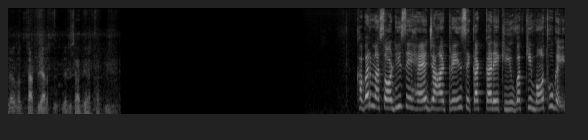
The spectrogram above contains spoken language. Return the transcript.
लगभग सात हज़ार से सात हज़ार था खबर मसौढ़ी से है जहाँ ट्रेन से कटकर एक युवक की मौत हो गई।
